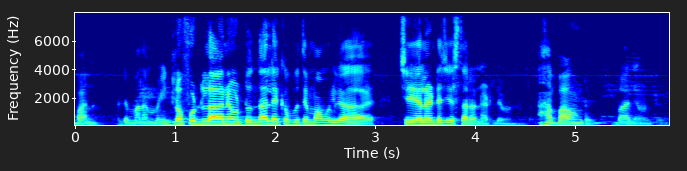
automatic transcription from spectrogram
బాగుంది అంటే మనం ఇంట్లో ఫుడ్ లాగానే ఉంటుందా? లేకపోతే మామూలుగా చేయాలంటే చేస్తారన్నట్లే ఉంది బాగుంటుంది. బాగానే ఉంటుంది.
